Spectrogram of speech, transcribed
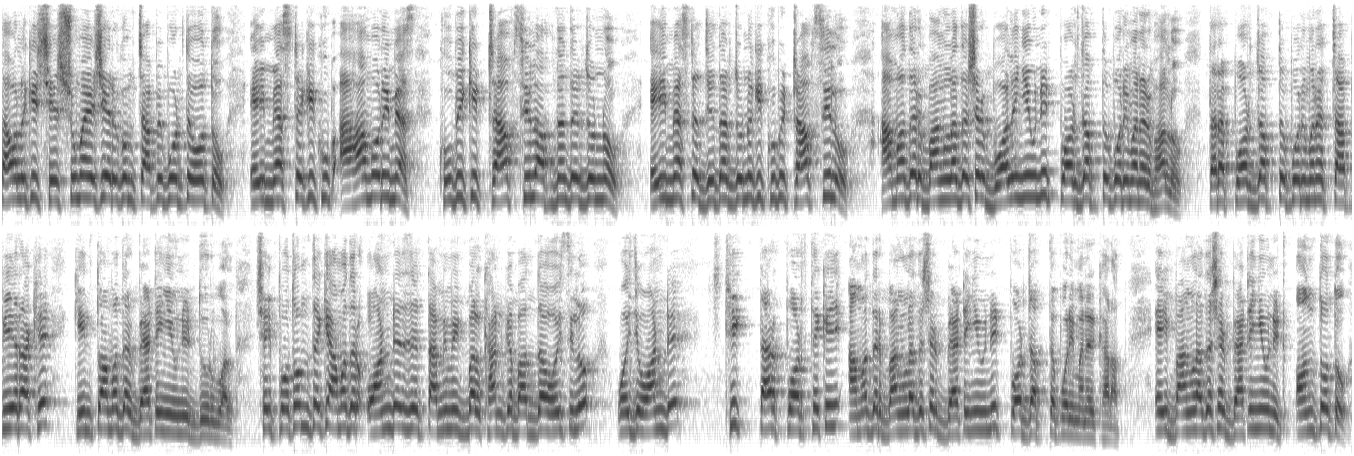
তাহলে কি শেষ সময় এসে এরকম চাপে পড়তে হতো? এই ম্যাচটা কি খুব আহামরি ম্যাচ খুবই কি ট্রাফ ছিল আপনাদের জন্য? এই ম্যাচটা জেতার জন্য কি খুবই টাফ ছিল? আমাদের বাংলাদেশের বোলিং ইউনিট পর্যাপ্ত পরিমাণের ভালো। তারা পর্যাপ্ত পরিমাণে চাপিয়ে রাখে, কিন্তু আমাদের ব্যাটিং ইউনিট দুর্বল। সেই প্রথম থেকে আমাদের ওয়ানডে যে তামিম ইকবাল খানকে বাদ দেওয়া হয়েছিল, ওই যে ওয়ানডে ঠিক তারপর থেকেই আমাদের বাংলাদেশের ব্যাটিং ইউনিট পর্যাপ্ত পরিমাণের খারাপ। এই বাংলাদেশের ব্যাটিং ইউনিট অন্তত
